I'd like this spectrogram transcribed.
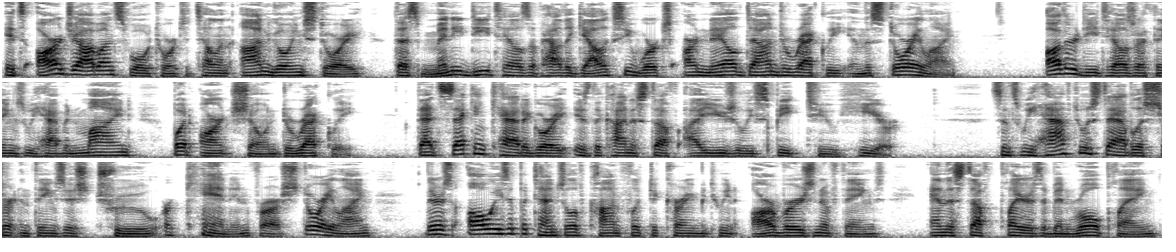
It's our job on SWTOR to tell an ongoing story, thus many details of how the galaxy works are nailed down directly in the storyline. Other details are things we have in mind, but aren't shown directly. That second category is the kind of stuff I usually speak to here. Since we have to establish certain things as true or canon for our storyline, there's always a potential of conflict occurring between our version of things and the stuff players have been role playing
